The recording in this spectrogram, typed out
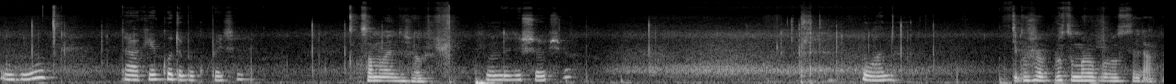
Угу. Так, яку тобі купити? Саме найдешевше. Вона дешевше. Ну ладно. Типу, що просто можу буду стріляти.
